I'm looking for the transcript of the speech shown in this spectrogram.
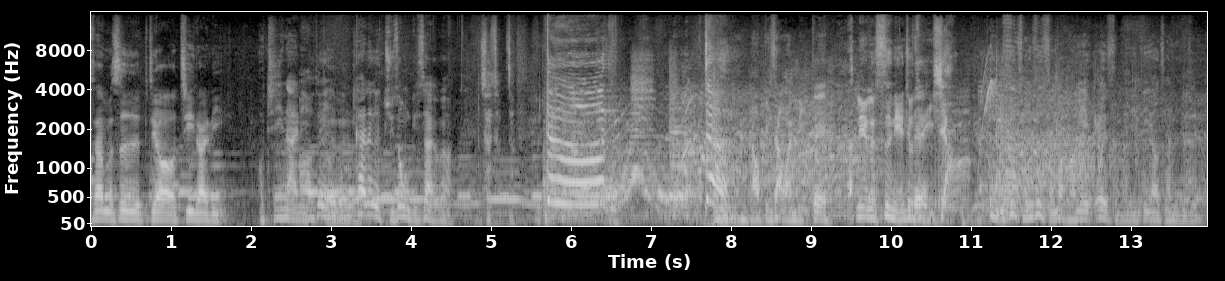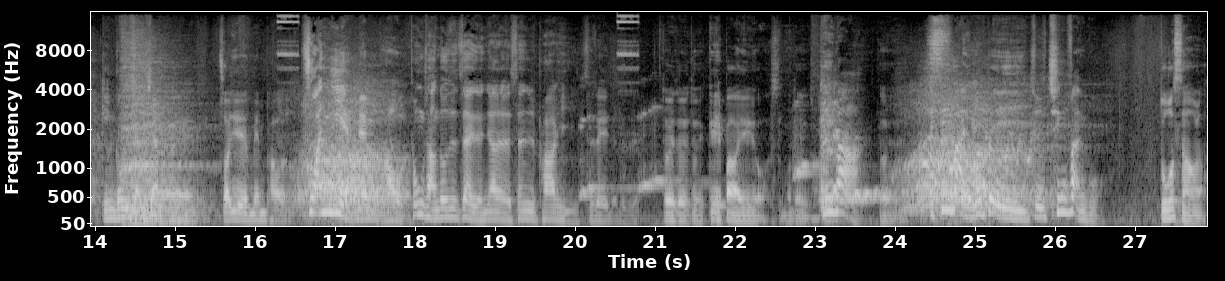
他们是比较肌耐力。哦，肌耐力。哦，对，我们看那个举重比赛有没有？然后比赛完毕，对，练了四年就这一下。你是从事什么行业？为什么一定要穿成这样？金工香香，专业 man power，专业 man power，通常都是在人家的生日 party 之类的，对不对？对对对，gay bar 也有，什么都有，，gay 爸，对，哎，gay 爸有没有被就是侵犯过？多少了？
